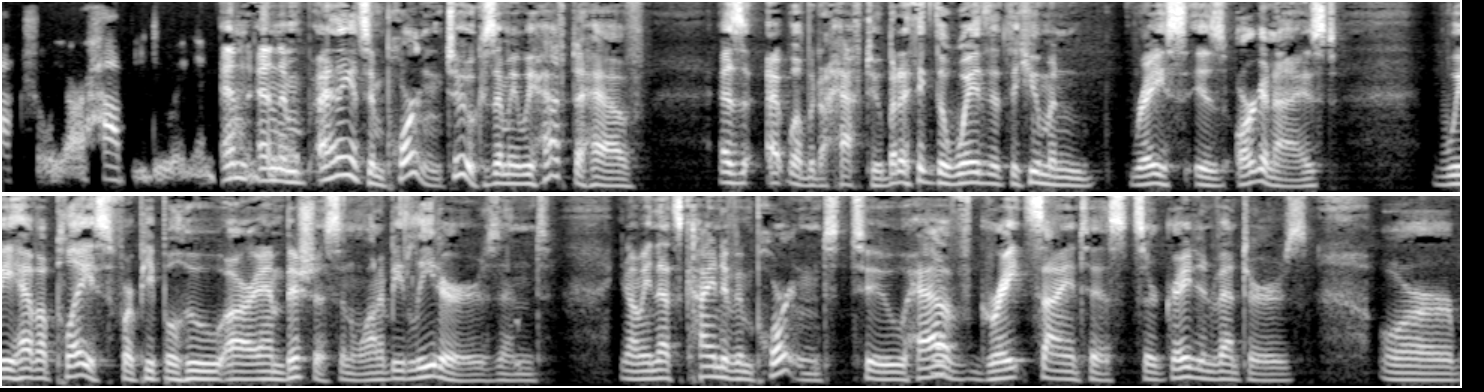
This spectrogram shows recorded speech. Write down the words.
actually are happy doing. And and and I think it's important too because I mean we have to have as well we don't have to, but I think the way that the human race is organized, we have a place for people who are ambitious and want to be leaders and you know I mean that's kind of important to have great scientists or great inventors or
